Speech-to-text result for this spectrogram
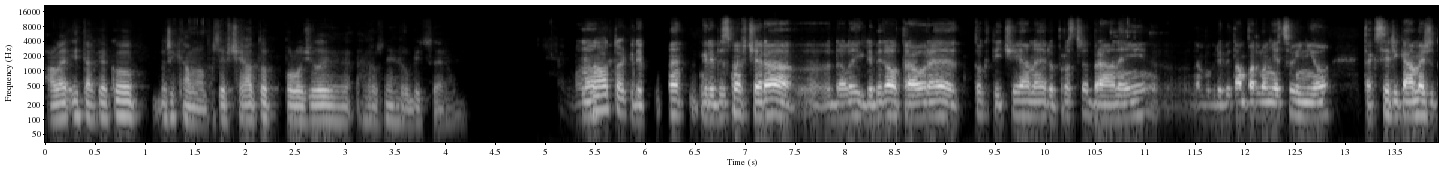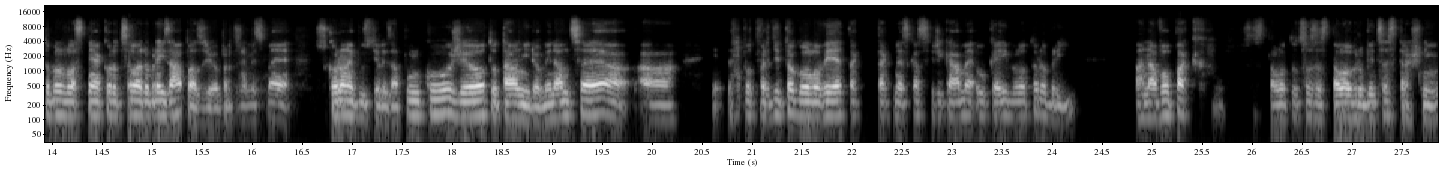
Ale i tak, jako říkám, no, protože včera to položili hrozně hrubice. No. No, no tak... kdyby, jsme, kdyby jsme včera dali, kdyby dal Traore to k tyči a ne doprostřed brány, nebo kdyby tam padlo něco jiného, tak si říkáme, že to byl vlastně jako docela dobrý zápas, že jo? protože my jsme skoro nepustili za půlku, že jo, totální dominance a, a potvrdit to golově, tak, tak dneska si říkáme, OK, bylo to dobrý. A naopak stalo to, co se stalo, Hrubice strašný.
